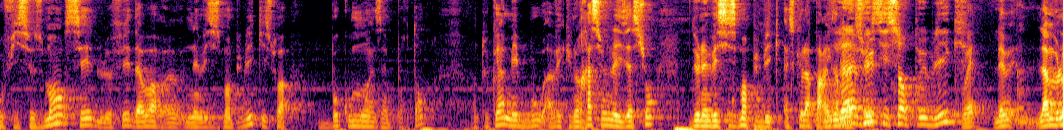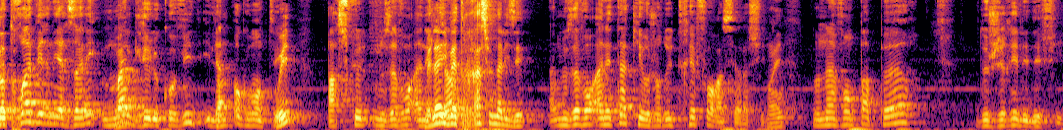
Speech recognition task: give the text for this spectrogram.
officieusement, c'est le fait d'avoir un investissement public qui soit beaucoup moins important, en tout cas, mais avec une rationalisation de l'investissement public. Est-ce que là, par exemple, L'investissement public, ouais, les trois dernières années, malgré le Covid, il a Hum. augmenté. Oui. Parce que nous avons un mais État, là, il va être rationalisé. nous avons un État qui est aujourd'hui très fort à Serrachid. Oui. Nous n'avons pas peur de gérer les défis.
